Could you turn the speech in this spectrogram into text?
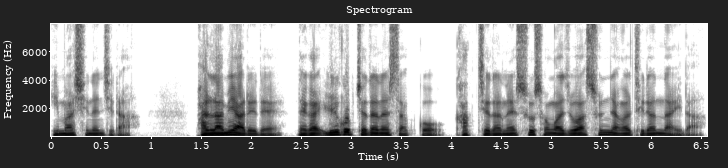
임하시는지라. 발람이 아뢰되 내가 일곱 제단을 쌓고 각 제단에 수송아지와 순양을 드렸나이다.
